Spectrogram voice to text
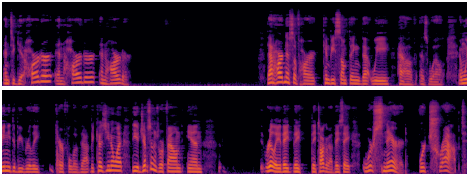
and to get harder and harder and harder. That hardness of heart can be something that we have as well. And we need to be really careful of that because you know what? The Egyptians were found in, really, they, they, they talk about, they say, we're snared, we're trapped.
